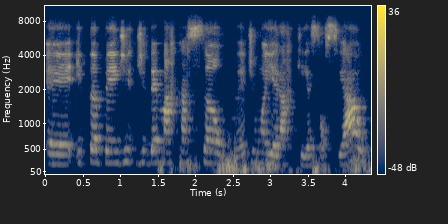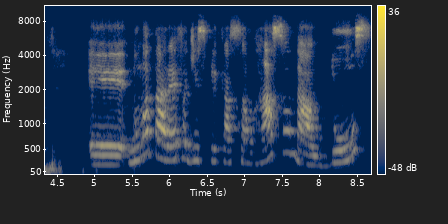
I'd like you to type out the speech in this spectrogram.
é, e também de, de demarcação né, de uma hierarquia social, é, numa tarefa de explicação racional dos,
